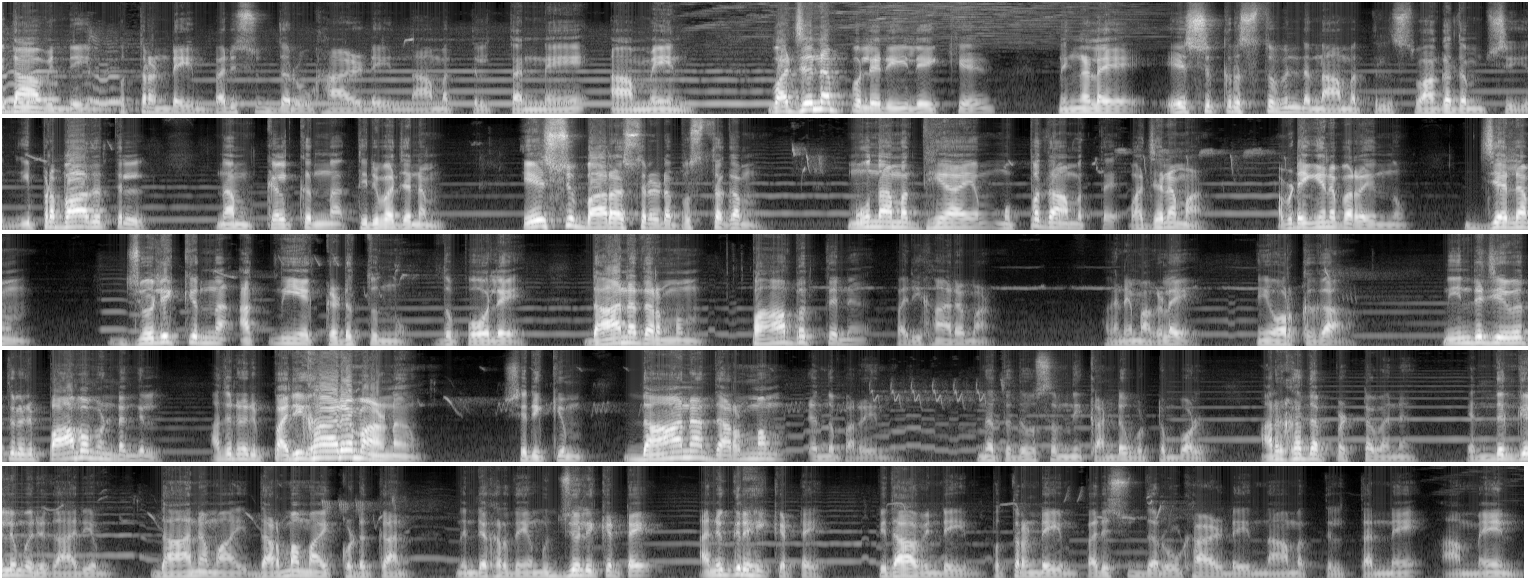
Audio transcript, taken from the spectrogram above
പിതാവിന്റെയും പുത്രന്റെയും പരിശുദ്ധ റൂഹായുടെയും നാമത്തിൽ തന്നെ ആമേൻ. വചനപ്പുലരിയിലേക്ക് നിങ്ങളെ യേശുക്രിസ്തുവിന്റെ നാമത്തിൽ സ്വാഗതം ചെയ്യുന്നു. ഈ പ്രഭാതത്തിൽ നാം കേൾക്കുന്ന തിരുവചനം യേശു ബാറാസുരയുടെ പുസ്തകം മൂന്നാം അധ്യായം മുപ്പതാമത്തെ വചനമാണ്. അവിടെ ഇങ്ങനെ പറയുന്നു ജലം ജ്വലിക്കുന്ന അഗ്നിയെ കെടുത്തുന്നു. അതുപോലെ ദാനധർമ്മം പാപത്തിന് പരിഹാരമാണ്. അങ്ങനെ മകളെ നീ ഓർക്കുക നിന്റെ ജീവിതത്തിൽ ഒരു പാപമുണ്ടെങ്കിൽ അതിനൊരു പരിഹാരമാണ് ശരിക്കും ദാനധർമ്മം എന്ന് പറയുന്നത്. ഇന്നത്തെ ദിവസം നീ കണ്ടുമുട്ടുമ്പോൾ അർഹതപ്പെട്ടവന് എന്തെങ്കിലും ഒരു കാര്യം ദാനമായി ധർമ്മമായി കൊടുക്കാൻ നിന്റെ ഹൃദയം ഉജ്ജ്വലിക്കട്ടെ അനുഗ്രഹിക്കട്ടെ. പിതാവിന്റെയും പുത്രന്റെയും പരിശുദ്ധ റൂഹായുടെയും നാമത്തിൽ തന്നെ ആമേൻ.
